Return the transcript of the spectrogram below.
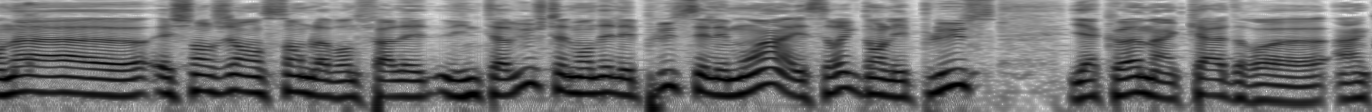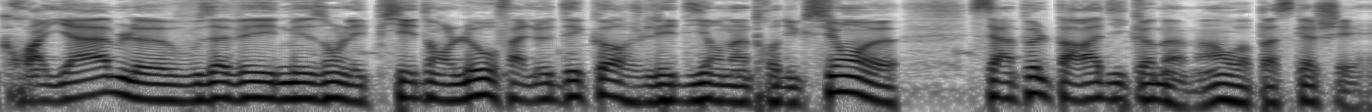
On a euh, échangé ensemble avant de faire l'interview. Je t'ai demandé les plus et les moins. Et c'est vrai que dans les plus, il y a quand même un cadre euh, incroyable. Vous avez une maison les pieds dans l'eau. Enfin, le décor, je l'ai dit en introduction, euh, c'est un peu le paradis quand même. Hein, on va pas se cacher.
